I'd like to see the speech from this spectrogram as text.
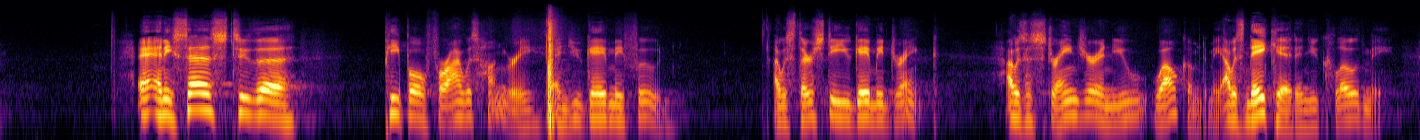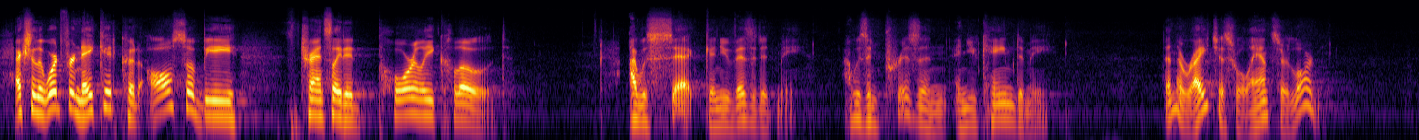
And He says to the people, For I was hungry, and you gave me food. I was thirsty, you gave me drink. I was a stranger, and you welcomed me. I was naked, and you clothed me. Actually, the word for naked could also be translated poorly clothed. I was sick and you visited me. I was in prison and you came to me. Then the righteous will answer, Lord,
